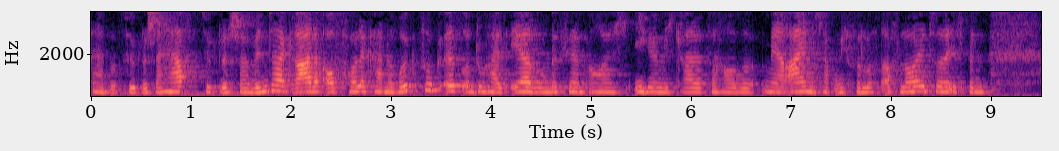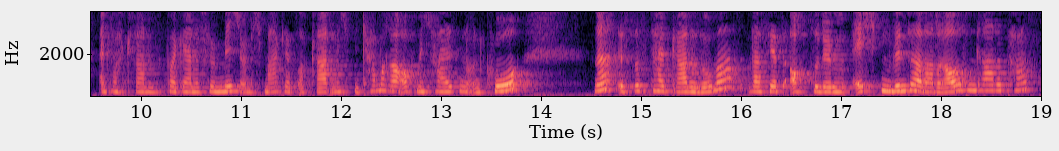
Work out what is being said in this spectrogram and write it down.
also zyklischer Herbst, zyklischer Winter, gerade auf volle Kanne Rückzug ist und du halt eher so ein bisschen, oh, ich igel mich gerade zu Hause mehr ein, ich habe nicht so Lust auf Leute, ich bin einfach gerade super gerne für mich und ich mag jetzt auch gerade nicht die Kamera auf mich halten und Co. Ne? Ist das halt gerade sowas, was jetzt auch zu dem echten Winter da draußen gerade passt?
